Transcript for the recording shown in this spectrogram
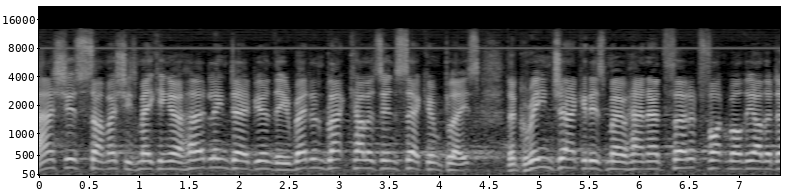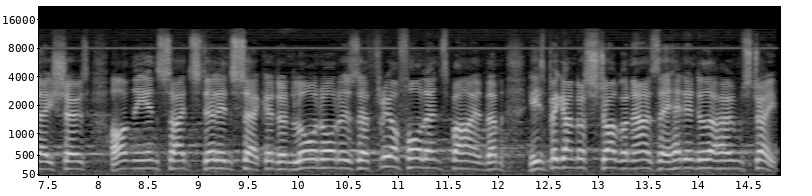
Ashes Summer, she's making her hurdling debut in the red and black colours in second place. The green jacket is Mohanad, third at Fontwell the other day, shows on the inside still in second. And Law and Order's uh, three or four lengths behind them. He's begun to struggle now as they head into the home straight.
